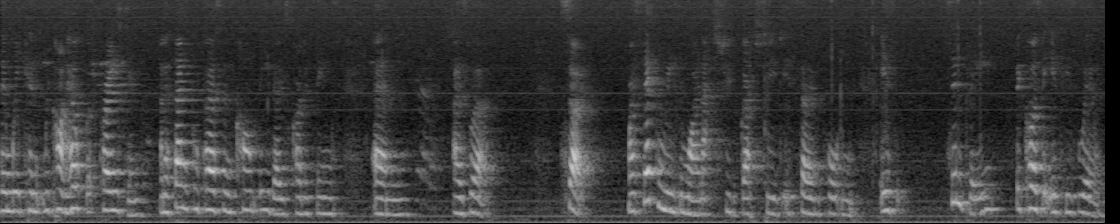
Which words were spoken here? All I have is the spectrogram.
then we can we can't help but praise Him. And a thankful person can't be those kind of things um, as well. So my second reason why an attitude of gratitude is so important is simply because it is His will.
